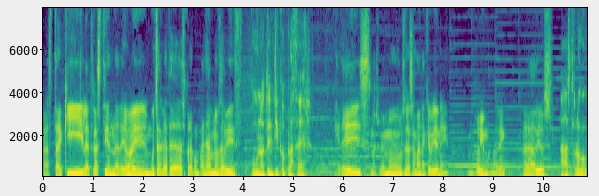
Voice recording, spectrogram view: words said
Hasta aquí la trastienda de hoy. Muchas gracias por acompañarnos, David. Un auténtico placer. ¿Queréis? Nos vemos la semana que viene. Nos oímos, no sé. Adiós. Hasta luego.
